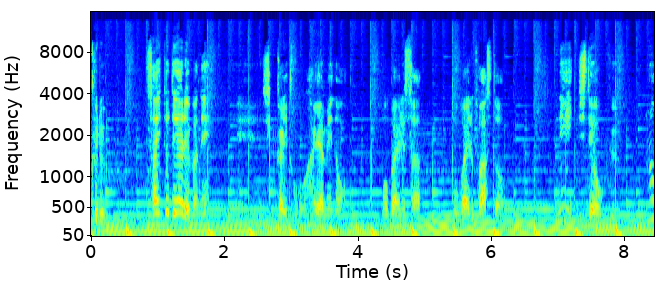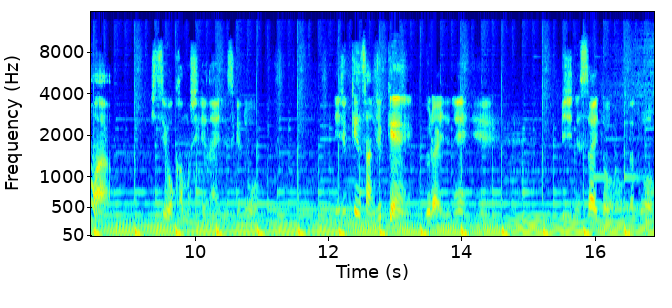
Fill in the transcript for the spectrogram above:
来る。サイトであればね、えー、しっかりこう早めのモバイルサモバイルファーストにしておくのは必要かもしれないですけど20件30件ぐらいでね、えー、ビジネスサイトだと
